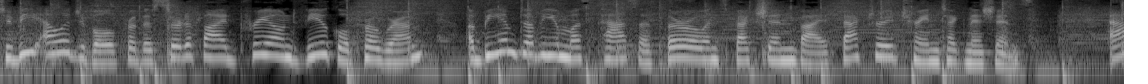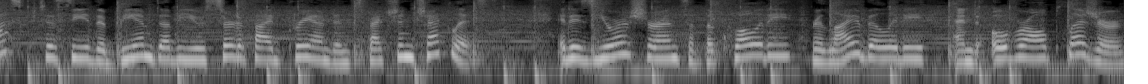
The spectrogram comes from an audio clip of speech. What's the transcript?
To be eligible for the Certified Pre-Owned Vehicle Program, a BMW must pass a thorough inspection by factory-trained technicians. Ask to see the BMW Certified Pre-Owned Inspection Checklist. It is your assurance of the quality, reliability, and overall pleasure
